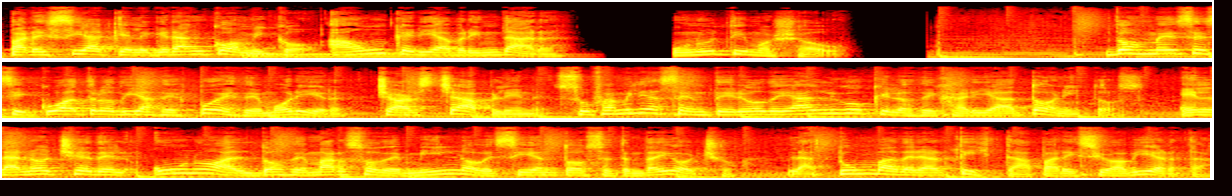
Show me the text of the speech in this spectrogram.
parecía que el gran cómico aún quería brindar un último show. Dos meses y cuatro días después de morir, Charles Chaplin, su familia se enteró de algo que los dejaría atónitos. En la noche del 1 al 2 de marzo de 1978, la tumba del artista apareció abierta.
